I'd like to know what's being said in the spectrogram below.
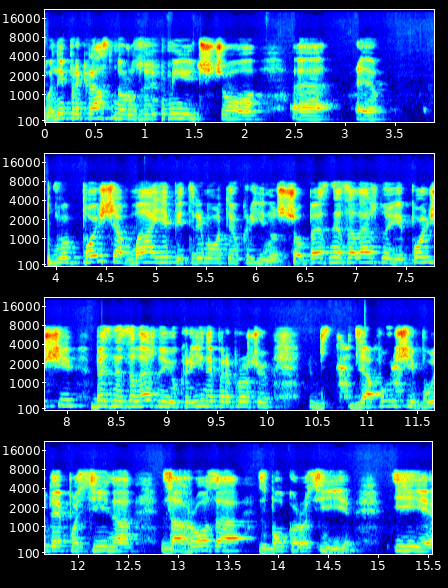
вони прекрасно розуміють, що е, е, Польща має підтримувати Україну. Що без незалежної Польщі, без незалежної України, перепрошую, для Польщі буде постійна загроза з боку Росії. І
